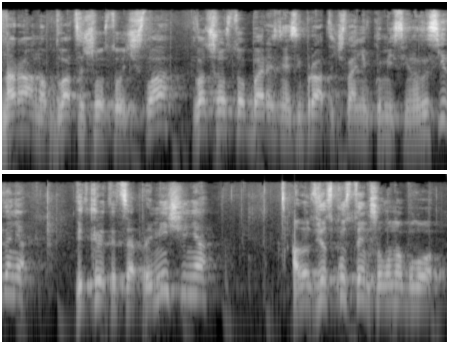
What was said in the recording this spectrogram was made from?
на ранок 26 числа, 26 березня, зібрати членів комісії на засідання, відкрити це приміщення. Але в зв'язку з тим, що воно було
